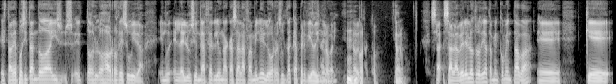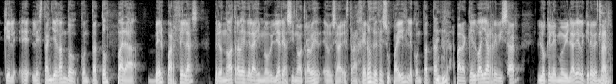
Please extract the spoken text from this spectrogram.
está depositando ahí eh, todos los ahorros de su vida en, la ilusión de hacerle una casa a la familia y luego resulta que ha perdido dinero ahí. Correcto. Claro. Salaver el otro día también comentaba eh, que, le están llegando contactos para ver parcelas pero no a través de las inmobiliarias, sino a través, o sea, extranjeros desde su país le contactan para que él vaya a revisar lo que la inmobiliaria le quiere vender.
